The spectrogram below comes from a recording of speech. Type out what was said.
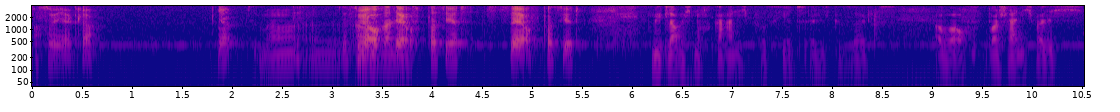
Achso, ja, klar. Ja. Immer, das, äh, das, ist mir auch sehr oft passiert. Das ist sehr oft passiert. Das ist mir, glaube ich, noch gar nicht passiert, ehrlich gesagt. Aber auch wahrscheinlich, weil ich,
